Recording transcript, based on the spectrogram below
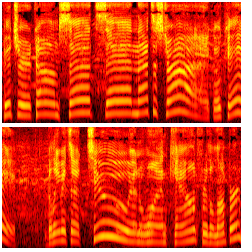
Pitcher comes, sets, and that's a strike. Okay. I believe it's a two and one count for the lumper.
